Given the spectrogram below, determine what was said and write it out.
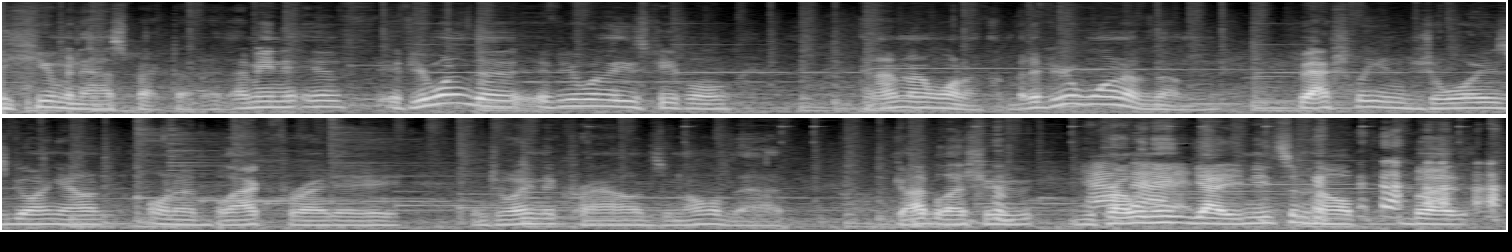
the human aspect of it i mean if if you're one of the if you're one of these people and i'm not one of them but if you're one of them who actually enjoys going out on a black friday enjoying the crowds and all of that god bless you you probably need it. yeah you need some help but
